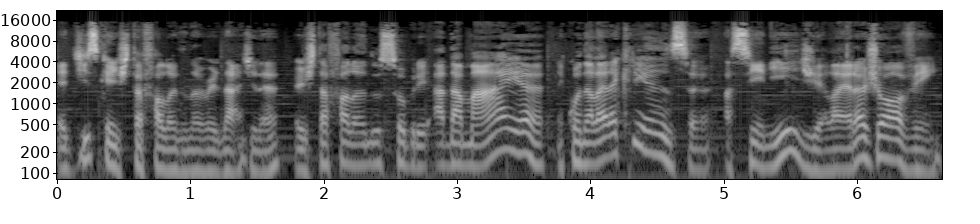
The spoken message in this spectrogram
É disso que a gente tá falando, na verdade, né? A gente tá falando sobre a Damaya, é quando ela era criança. A Cienide, ela era jovem.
